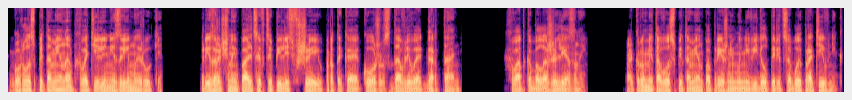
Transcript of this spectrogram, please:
Горло Спитамена обхватили незримые руки. Призрачные пальцы вцепились в шею, протыкая кожу, сдавливая гортань. Хватка была железной. А кроме того, Спитамен по-прежнему не видел перед собой противник.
